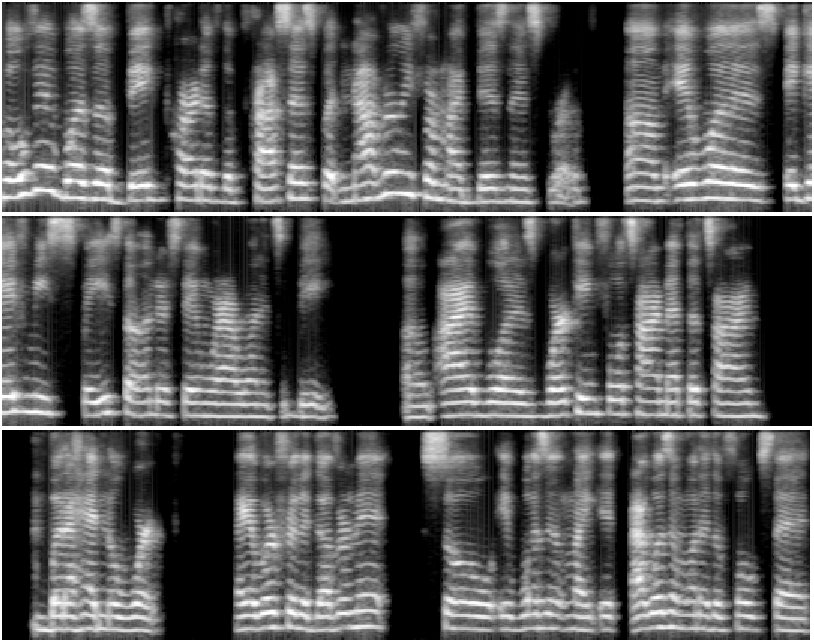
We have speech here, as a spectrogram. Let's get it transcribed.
COVID was a big part of the process, but not really for my business growth. Um, it was it gave me space to understand where I wanted to be. Um, I was working full time at the time, but I had no work. I worked for the government, so it wasn't like it. I wasn't one of the folks that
